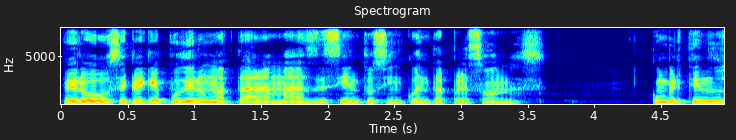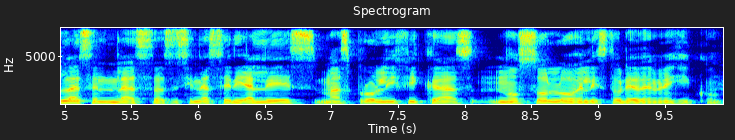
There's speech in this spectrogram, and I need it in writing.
pero se cree que pudieron matar a más de 150 personas, convirtiéndolas en las asesinas seriales más prolíficas no solo en la historia de México,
